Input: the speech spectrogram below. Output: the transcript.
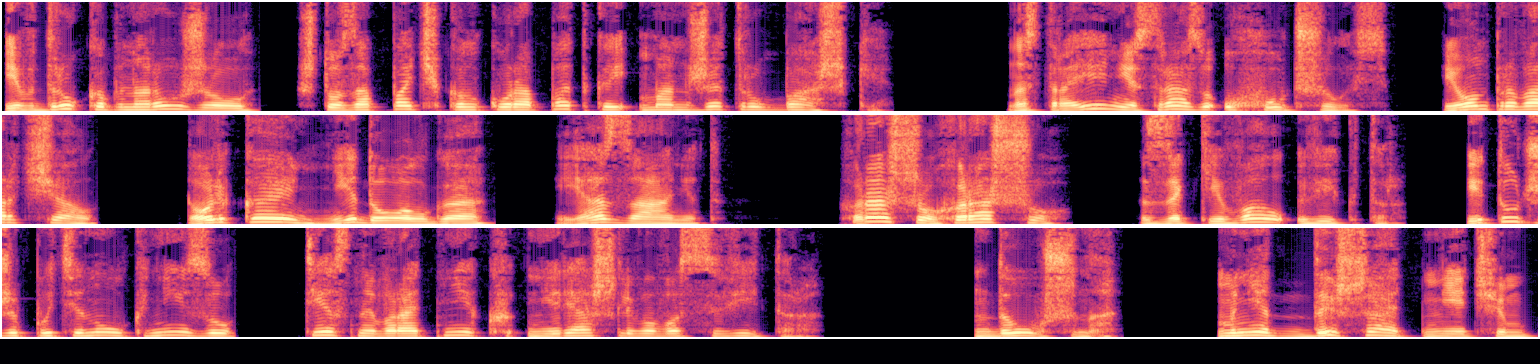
и вдруг обнаружил, что запачкал куропаткой манжет рубашки. Настроение сразу ухудшилось, и он проворчал. «Только недолго, я занят». «Хорошо, хорошо», — закивал Виктор и тут же потянул к низу тесный воротник неряшливого свитера. «Душно. Мне дышать нечем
